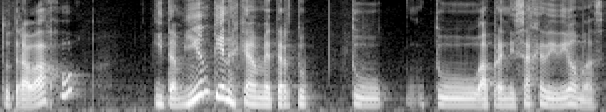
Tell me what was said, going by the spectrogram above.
tu trabajo y también tienes que meter tu, tu, aprendizaje de idiomas.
